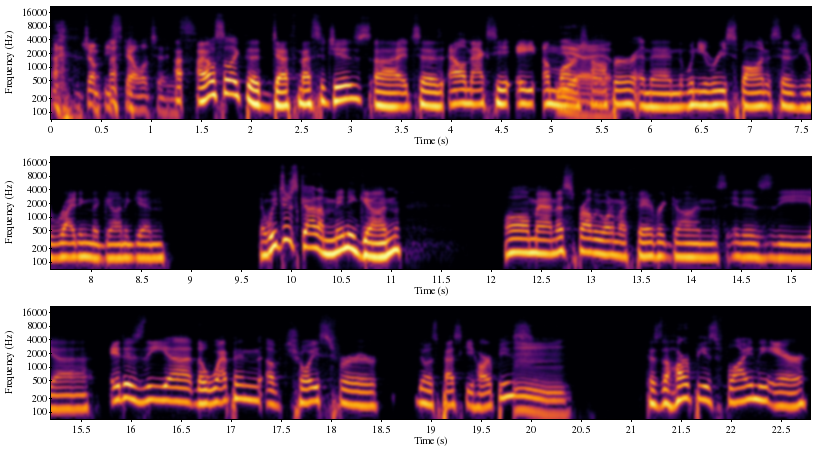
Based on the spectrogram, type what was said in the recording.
yeah. jumpy skeletons. I, I also like the death messages. Uh, it says Alamaxia ate a marsh Yeah, yeah. hopper, and then when you respawn, it says you're riding the gun again. And we just got a minigun. Oh man, this is probably one of my favorite guns. It is the uh, it is the uh, the weapon of choice for those pesky harpies Mm. because the harpies fly in the air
